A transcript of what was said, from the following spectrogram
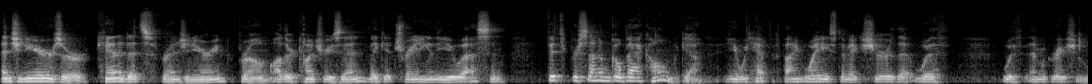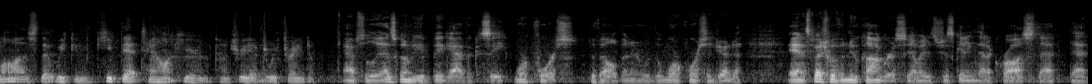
engineers or candidates for engineering from other countries in. They get training in the U.S. and 50% of them go back home again. You know, we have to find ways to make sure that with with immigration laws that we can keep that talent here in the country after we've trained them. Absolutely. That's going to be a big advocacy, workforce development and with the workforce agenda. And especially with a new Congress. I mean, it's just getting that across that, that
